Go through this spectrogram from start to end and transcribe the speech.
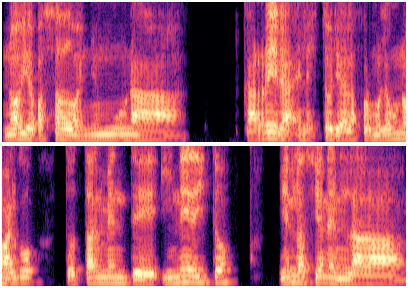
no había pasado en ninguna carrera en la historia de la Fórmula 1, algo totalmente inédito. Bien lo hacían en la,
